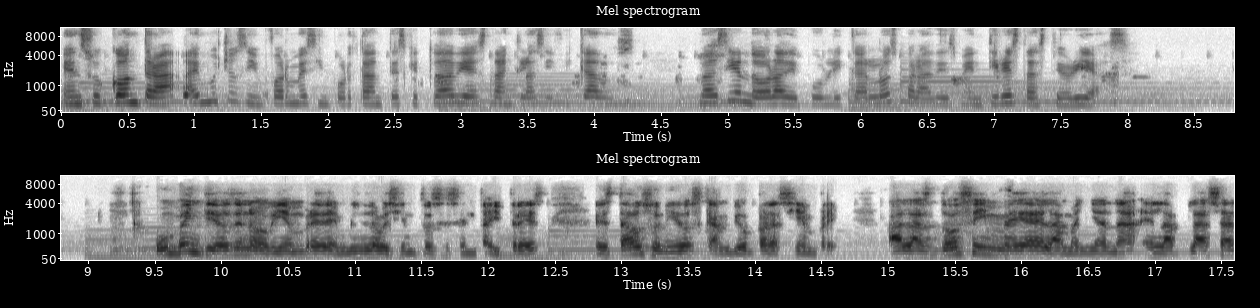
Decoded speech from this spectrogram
En su contra, hay muchos informes importantes que todavía están clasificados. Va siendo hora de publicarlos para desmentir estas teorías. Un 22 de noviembre de 1963, Estados Unidos cambió para siempre. A las doce y media de la mañana, en la Plaza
